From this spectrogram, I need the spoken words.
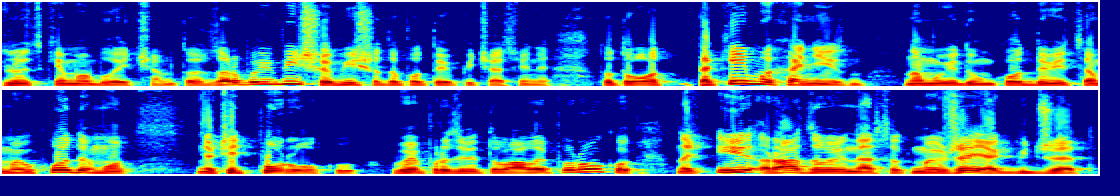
з людським обличчям. то заробив більше, більше заплатив під час війни. Тобто, от такий механізм, на мою думку, от дивіться, ми входимо значить, по року. Ви прозвітували по року, значить, і разовий внесок. Ми вже як бюджет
